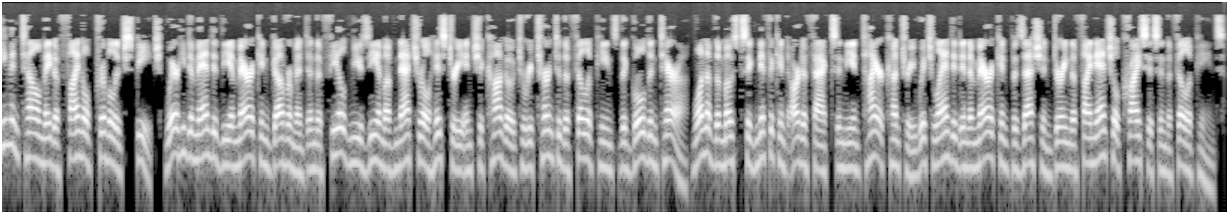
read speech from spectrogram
Pimentel made a final privilege speech, where he demanded the American government and the Field Museum of Natural History in Chicago to return to the Philippines the Golden Tara, one of the most significant artifacts in the entire country which landed in American possession during the financial crisis in the Philippines.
